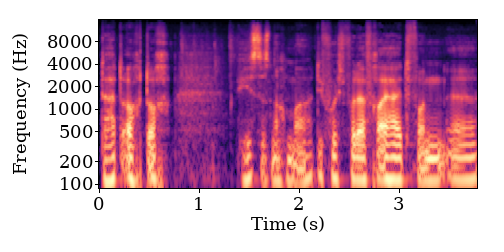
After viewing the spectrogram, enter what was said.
Da hat auch doch, wie hieß das nochmal, die Furcht vor der Freiheit von äh,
